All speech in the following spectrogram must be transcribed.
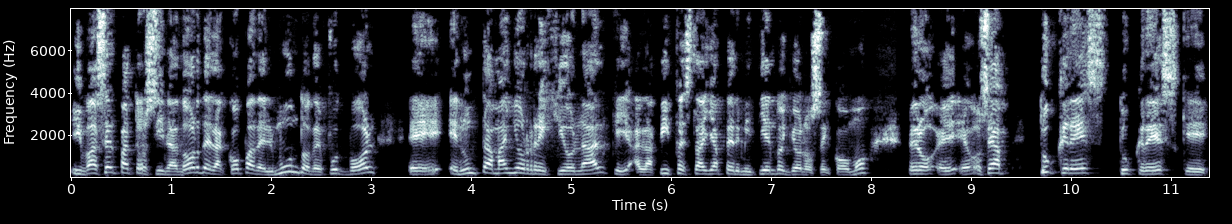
y va a ser patrocinador de la Copa del Mundo de fútbol en un tamaño regional que a la FIFA está ya permitiendo, yo no sé cómo, pero, o sea, ¿Tú crees, tú crees que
